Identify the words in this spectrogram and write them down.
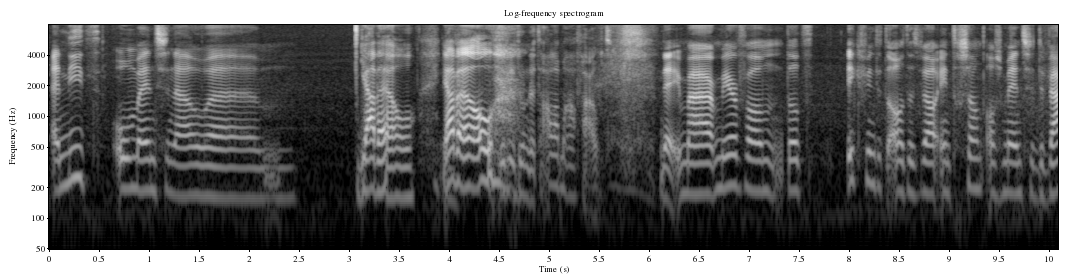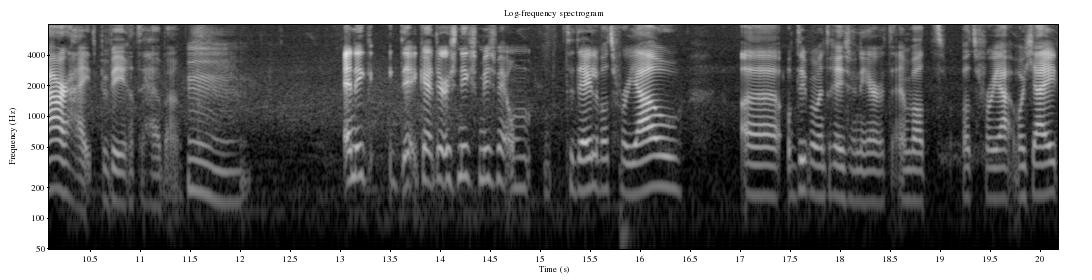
En niet om mensen nou. ehm, Jawel, jawel. jullie doen het allemaal fout. Nee, maar meer van dat. Ik vind het altijd wel interessant als mensen de waarheid beweren te hebben. Hmm. En ik, ik denk, er is niks mis mee om te delen wat voor jou eh, op dit moment resoneert. En wat, wat, voor jou, wat jij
